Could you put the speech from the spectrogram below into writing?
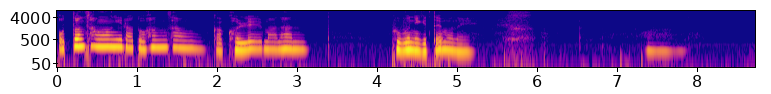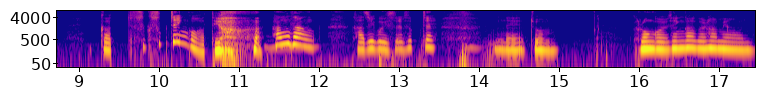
어떤 상황이라도 항상 그러니까 걸릴 만한 부분이기 때문에 어, 그러니까 숙, 숙제인 것 같아요. 항상 가지고 있을 숙제. 근데 좀 그런 걸 생각을 하면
